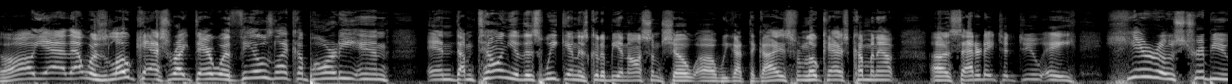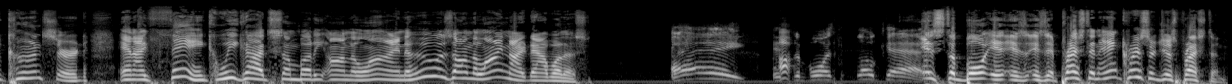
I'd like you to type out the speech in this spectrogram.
Oh yeah, that was LoCash right there with feels like a party and and I'm telling you, this weekend is going to be an awesome show. Uh, we got the guys from LoCash coming out uh, Saturday to do a Heroes tribute concert, and I think we got somebody on the line. Who is on the line right now with us? Hey, it's Uh, the boys from LoCash. It's the boy. Is is it Preston and Chris or just Preston?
